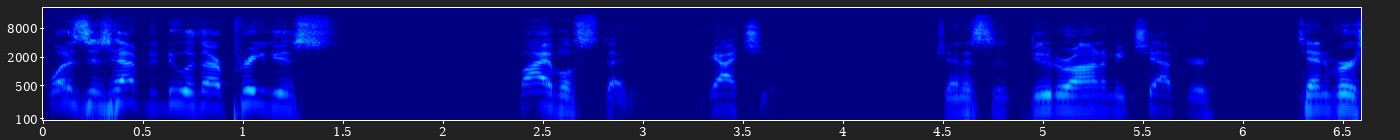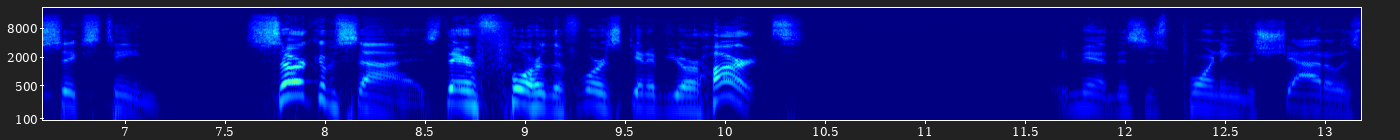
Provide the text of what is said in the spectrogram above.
What does this have to do with our previous Bible study? I got you. Genesis, Deuteronomy chapter 10, verse 16. Circumcise, therefore, the foreskin of your heart. Amen. This is pointing, the shadow is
